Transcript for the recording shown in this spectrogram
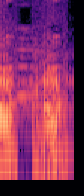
Ha ha ha.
